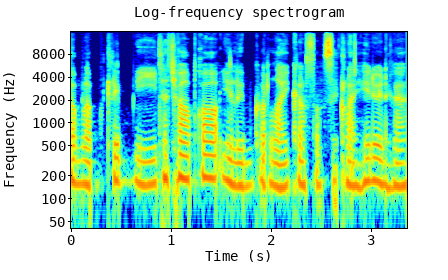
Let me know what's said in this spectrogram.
สำหรับคลิปนี้ถ้าชอบก็อย่าลืมกดไลค์กด subscribe ให้ด้วยนะคะ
